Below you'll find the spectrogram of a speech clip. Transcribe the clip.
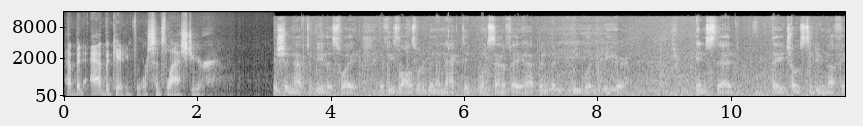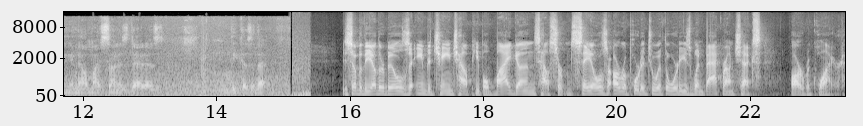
have been advocating for since last year. It shouldn't have to be this way. If these laws would have been enacted when Santa Fe happened, then we wouldn't be here. Instead, they chose to do nothing, and now my son is dead as because of that. Some of the other bills aim to change how people buy guns, how certain sales are reported to authorities when background checks are required.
